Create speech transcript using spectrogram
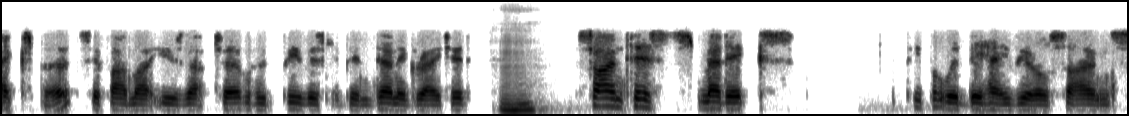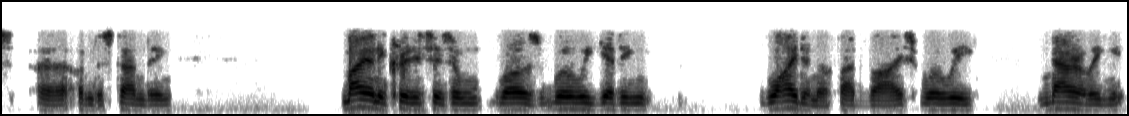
experts, if I might use that term, who'd previously been denigrated. Mm-hmm. Scientists, medics, people with behavioral science uh, understanding. My only criticism was were we getting wide enough advice? Were we narrowing it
